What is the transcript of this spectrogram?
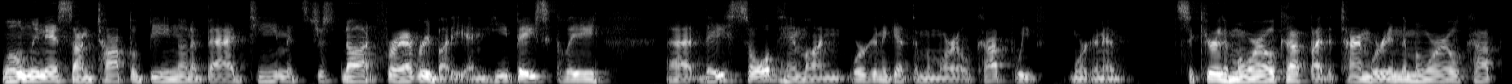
loneliness on top of being on a bad team, it's just not for everybody. And he basically, uh, they sold him on we're going to get the Memorial Cup. We've, we're going to secure the Memorial Cup. By the time we're in the Memorial Cup,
